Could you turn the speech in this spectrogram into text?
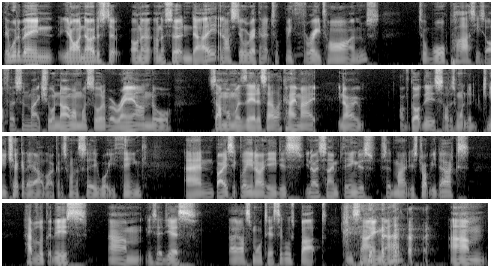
there would have been, you know, I noticed it on a on a certain day, and I still reckon it took me three times to walk past his office and make sure no one was sort of around or someone was there to say like, "Hey, mate, you know, I've got this. I just wanted, can you check it out? Like, I just want to see what you think. And basically, you know, he just, you know, same thing, just said, mate, just drop your ducks, have a look at this. Um, he said, yes, they are small testicles, but in saying that, um,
